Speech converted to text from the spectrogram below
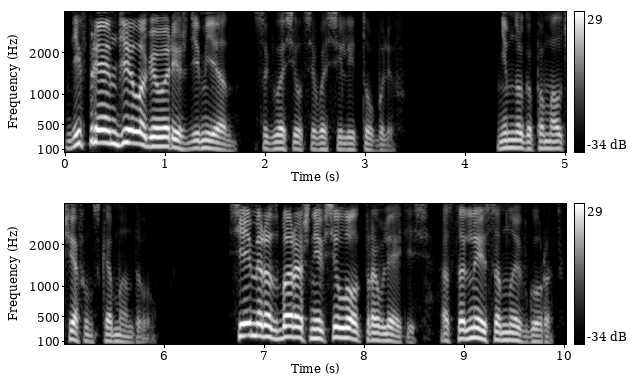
«Да впрямь дело, говоришь, Демьян», — согласился Василий Тоболев. Немного помолчав, он скомандовал. «Семеро с барышней в село отправляйтесь, остальные со мной в город».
